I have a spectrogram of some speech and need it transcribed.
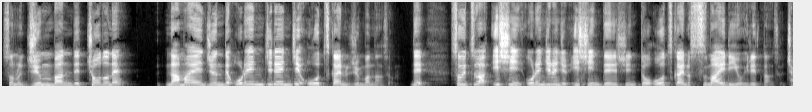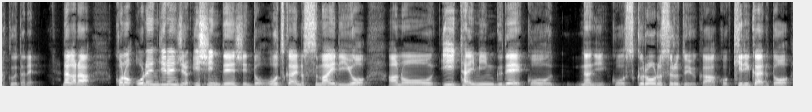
その順番でちょうどね、名前順でオレンジレンジ、大塚愛の順番なんですよ。で、そいつは維新、オレンジレンジの維新伝心と大塚愛のスマイリーを入れてたんですよ、着歌で。だから、このオレンジレンジの維新伝心と大塚愛のスマイリーを、あのーいいタイミングで、こう、何？こうスクロールするというか、こう切り替えると、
